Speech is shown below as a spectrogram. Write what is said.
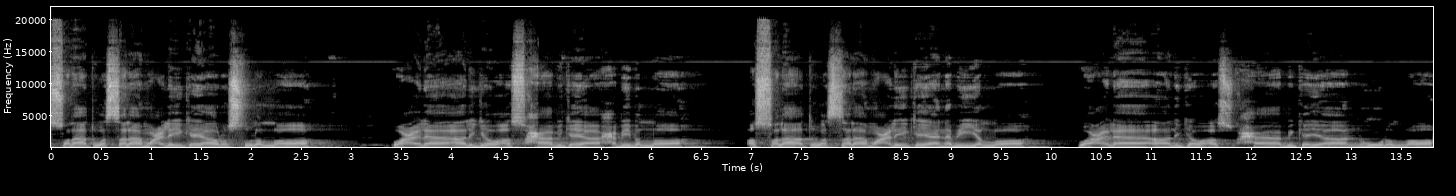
الصلاة والسلام عليك يا رسول الله وعلى آلك وأصحابك يا حبيب الله الصلاة والسلام عليك يا نبي الله وعلى آلك وأصحابك يا نور الله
